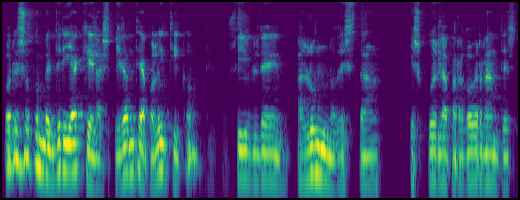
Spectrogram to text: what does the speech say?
Por eso convendría que el aspirante a político, el posible alumno de esta escuela para gobernantes,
